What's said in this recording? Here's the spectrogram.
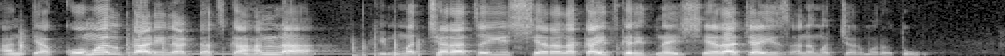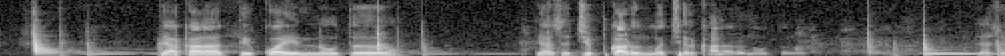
आणि त्या कोमल काडीला टचका हाणला की मच्छराचं ईस शेराला काहीच करीत नाही. शेराच्या ईसानं मच्छर मरतो. त्या काळात ते कॉईल नव्हतं. त्याचं जीप काढून मच्छर खाणार नव्हतं. त्याचं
